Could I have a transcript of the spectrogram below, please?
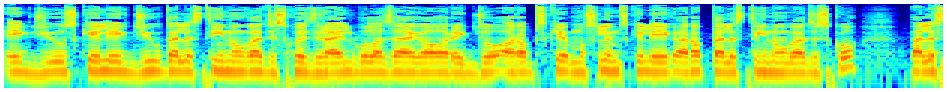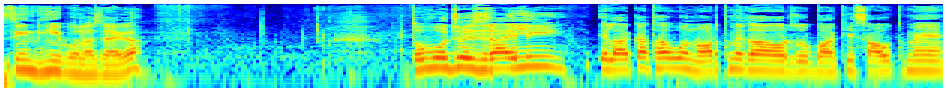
एक ज्यूज़ के लिए एक ज्यू पैलेस्तीन होगा, जिसको इसराइल बोला जाएगा, और एक जो अरब्स के मुस्लिम्स के लिए एक अरब पैलेस्तीन होगा, जिसको पैलेस्तीन ही बोला जाएगा। तो वो जो इसराइली इलाका था, वो नॉर्थ में था, और जो बाकी साउथ में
